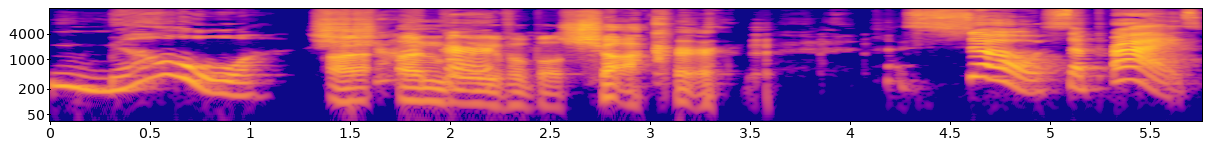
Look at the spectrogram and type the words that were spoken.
No. Uh, unbelievable. Shocker. So surprised.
